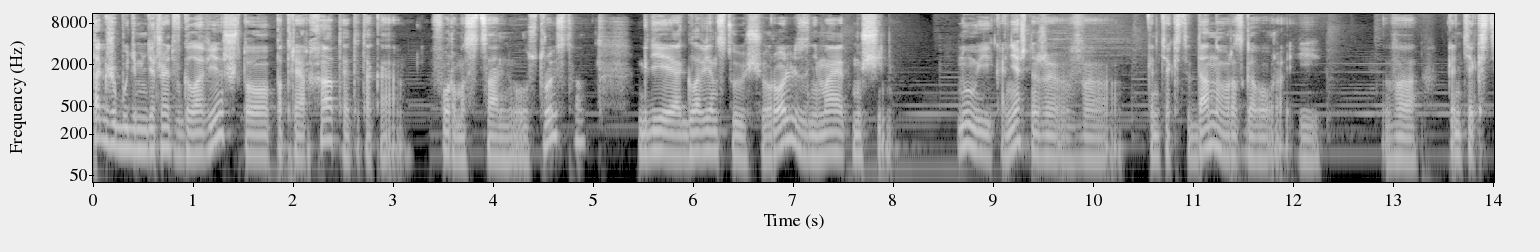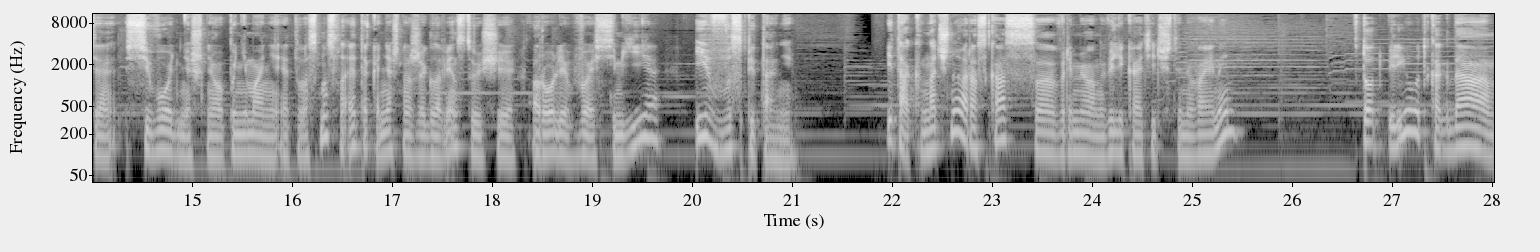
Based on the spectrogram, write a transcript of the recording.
Также будем держать в голове, что патриархат – это такая форма социального устройства, где главенствующую роль занимает мужчина. Ну и, конечно же, в контексте данного разговора и в контексте сегодняшнего понимания этого смысла, это, конечно же, главенствующие роли в семье и в воспитании. Итак, начну я рассказ с времен Великой Отечественной войны. В тот период, когда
